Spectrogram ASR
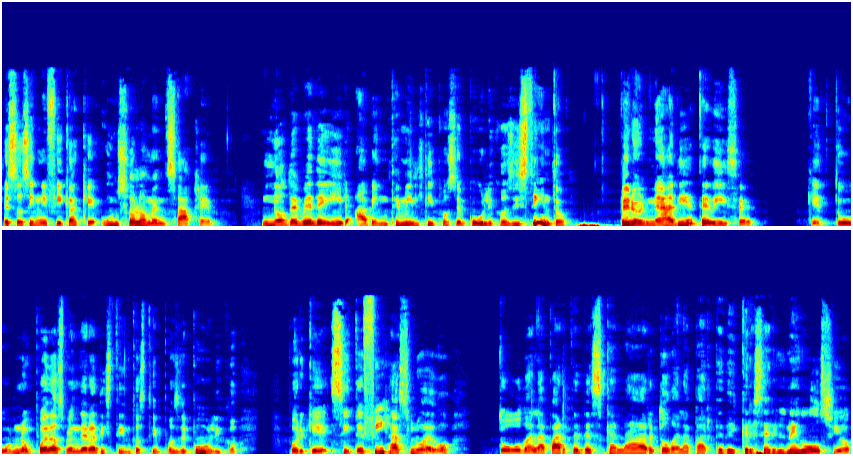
eso significa que un solo mensaje no debe de ir a 20.000 tipos de públicos distintos. Pero nadie te dice que tú no puedas vender a distintos tipos de público. Porque si te fijas luego, toda la parte de escalar, toda la parte de crecer el negocio,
